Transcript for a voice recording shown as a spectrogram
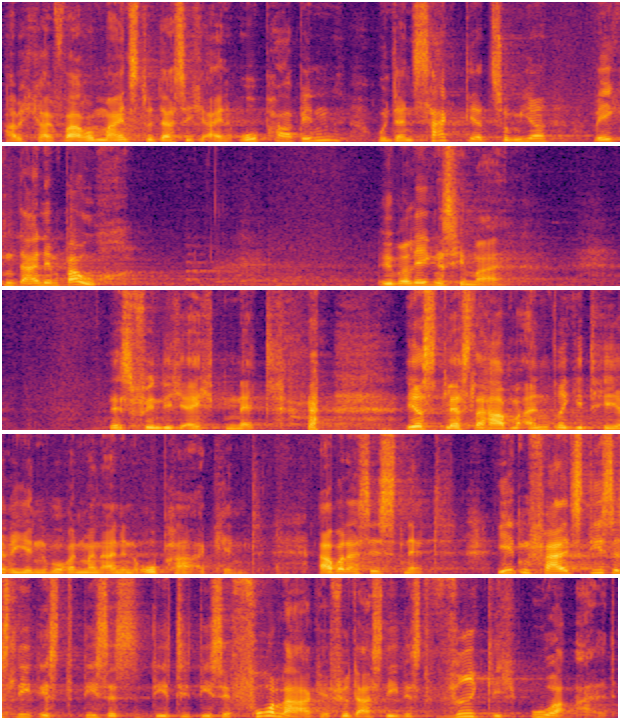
Habe ich gefragt, warum meinst du, dass ich ein Opa bin? Und dann sagt er zu mir, wegen deinem Bauch. Überlegen Sie mal. Das finde ich echt nett. Erstklässler haben andere Kriterien, woran man einen Opa erkennt. Aber das ist nett. Jedenfalls, dieses Lied ist, dieses, die, diese Vorlage für das Lied ist wirklich uralt,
